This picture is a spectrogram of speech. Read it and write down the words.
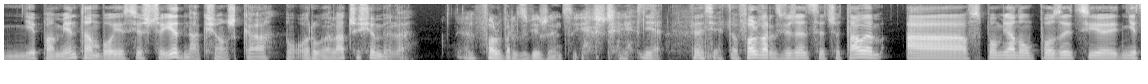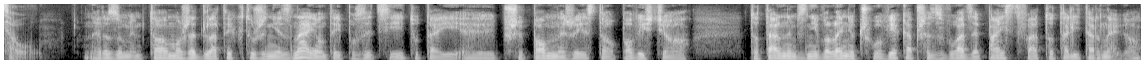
Nie pamiętam, bo jest jeszcze jedna książka Orwella, czy się mylę? Folwark zwierzęcy jeszcze jest. Nie, nie to Folwark zwierzęcy czytałem, a wspomnianą pozycję niecałą. Rozumiem. To może dla tych, którzy nie znają tej pozycji, tutaj y, przypomnę, że jest to opowieść o totalnym zniewoleniu człowieka przez władze państwa totalitarnego,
